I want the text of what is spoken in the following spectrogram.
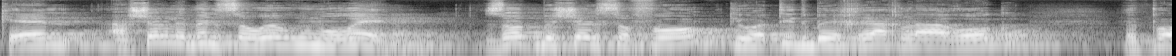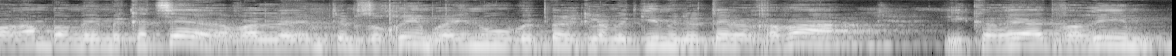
כן אשר לבן סורר ומורה זאת בשל סופו כי הוא עתיד בהכרח להרוג. ופה הרמב"ם מקצר אבל אם אתם זוכרים ראינו בפרק ל"ג יותר הרחבה עיקרי הדברים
